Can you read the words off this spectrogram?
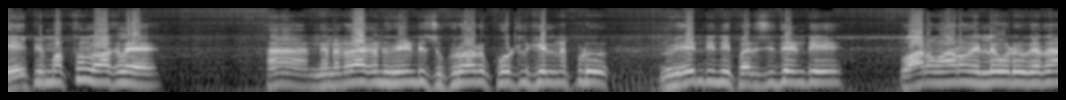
ఏపీ మొత్తం లోకలే. ఆ, నిన్నటిదాకా నువ్వేంటి శుక్రవారం కోర్టులకు వెళ్ళినప్పుడు నువ్వేంటి నీ పరిస్థితి ఏంటి? వారం వారం వెళ్ళేవాడు కదా.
